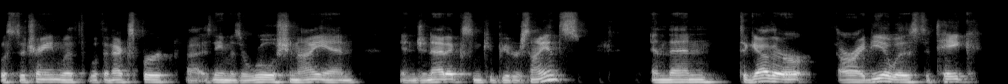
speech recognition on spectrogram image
was to train with, with an expert. Uh, his name is Arul Chinnaiyan in genetics and computer science. And then together, our idea was to take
